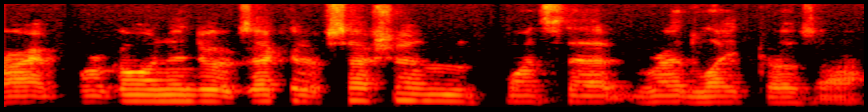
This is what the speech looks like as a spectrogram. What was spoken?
All right, we're going into executive session once that red light goes off.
